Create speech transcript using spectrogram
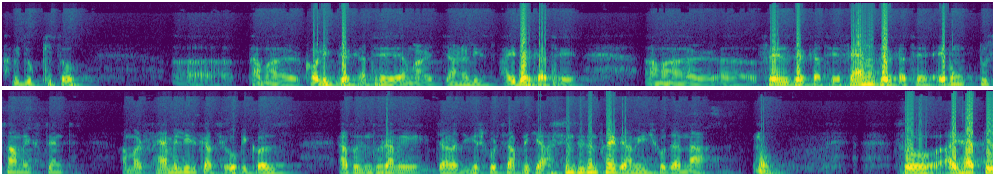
আমি দুঃখিত। আমার কলিগদের কাছে, আমার জার্নালিস্ট ভাইদের কাছে, আমার ফ্রেন্ডসদের কাছে ফ্যান্সদের কাছে এবং টু সাম এক্সটেন্ট আমার ফ্যামিলির কাছেও বিকজ এতদিন ধরে আমি যারা জিজ্ঞেস করছে, আপনি কি আসছেন সিজন ফাইভে আমি সোজা না। So I had to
